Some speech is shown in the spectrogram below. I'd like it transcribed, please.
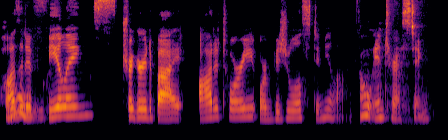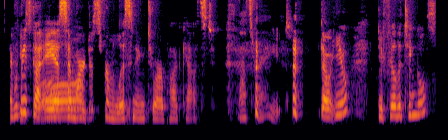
positive Oh. feelings triggered by auditory or visual stimuli. oh, interesting. Everybody's got all- ASMR just from listening to our podcast, That's right. don't you? Do you feel the tingles?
